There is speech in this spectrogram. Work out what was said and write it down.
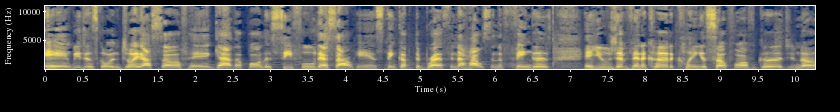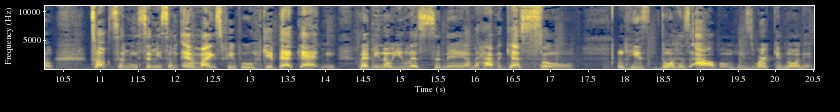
And we just gonna enjoy ourselves and gather up all the seafood that's out here and stink up the breath in the house and the fingers and use your vinegar to clean yourself off good, you know. Talk to me, send me some invites, people. Get back at me. Let me know you listening. I'm gonna have a guest soon and he's doing his album. He's working on it.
